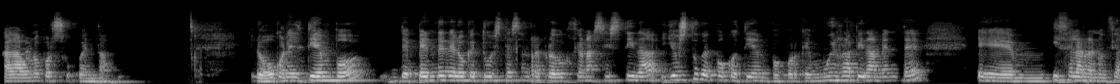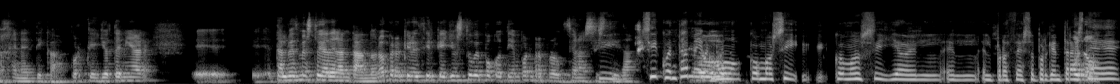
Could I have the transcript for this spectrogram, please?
cada uno por su cuenta. Luego, con el tiempo, depende de lo que tú estés en reproducción asistida. Yo estuve poco tiempo porque muy rápidamente em, hice la renuncia genética, porque yo tenía, eh, eh, tal vez me estoy adelantando, ¿no? Pero quiero decir que yo estuve poco tiempo en reproducción asistida. Sí, cuéntame cómo, si, cómo, siguió el, proceso, porque entraste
